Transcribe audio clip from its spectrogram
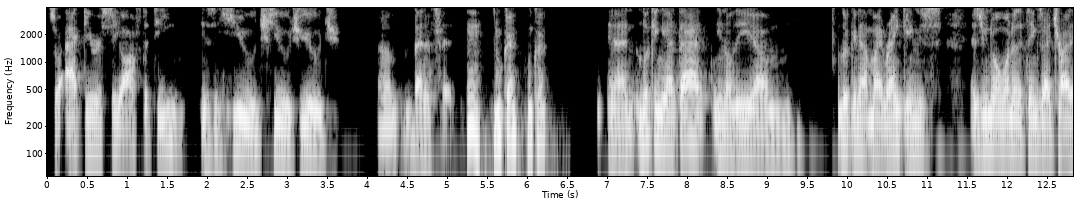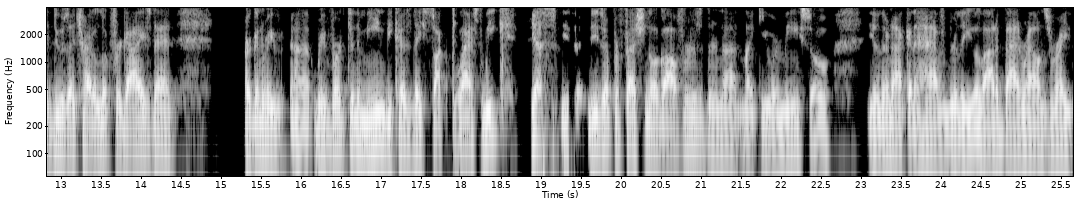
so accuracy off the tee is a huge, huge, huge um, benefit Hmm. Okay. Okay. and looking at that you know the um looking at my rankings as you know one of the things i try to do is i try to look for guys that are going to re- uh, revert to the mean because they sucked last week Yes. these are, these are professional golfers they're not like you or me so you know they're not going to have really a lot of bad rounds right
